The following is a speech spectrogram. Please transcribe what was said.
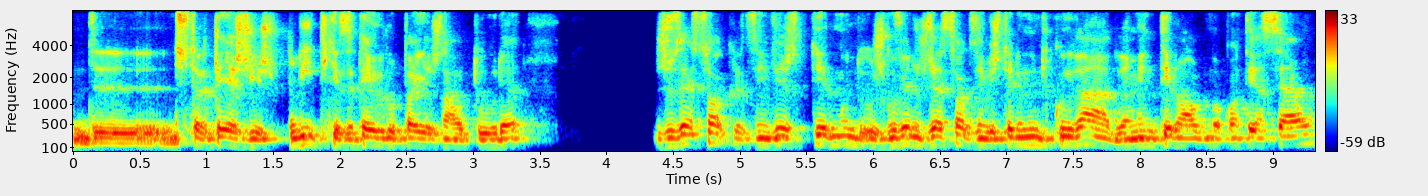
de, de estratégias políticas, até europeias na altura, José Sócrates, em vez de ter muito, os governos de José Sócrates, em vez de terem muito cuidado em manter alguma contenção,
